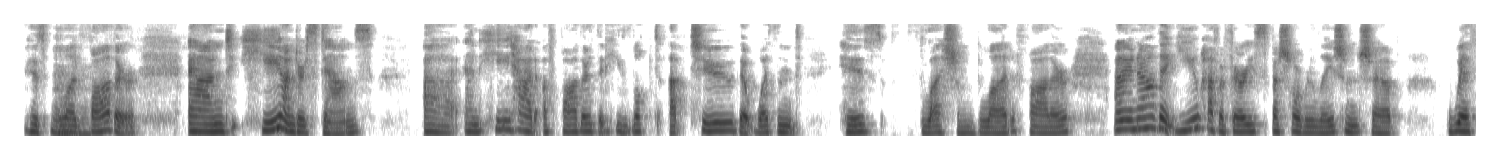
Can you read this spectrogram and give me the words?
his blood mm-hmm. father. And he understands. Uh, and he had a father that he looked up to that wasn't his flesh and blood father. And I know that you have a very special relationship with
